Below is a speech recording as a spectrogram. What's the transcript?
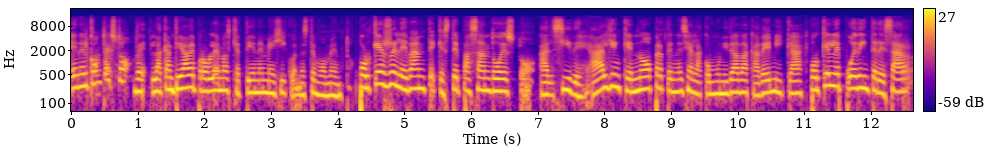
en el contexto de la cantidad de problemas que tiene México en este momento, ¿por qué es relevante que esté pasando esto al CIDE, a alguien que no pertenece a la comunidad académica? ¿Por qué le puede interesar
